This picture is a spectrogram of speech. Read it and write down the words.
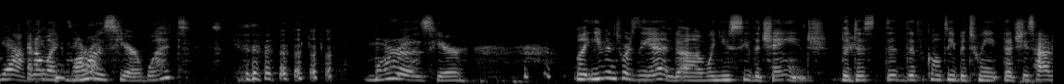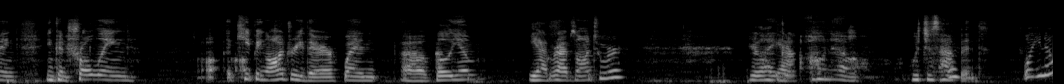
Yeah, and I'm like, Mara's here. What? Mara's here. Like even towards the end, uh, when you see the change, the, dis- the difficulty between that she's having in controlling, keeping Audrey there when uh, William yes. grabs onto her, you're like, yeah. oh no, what just happened? Well, you know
